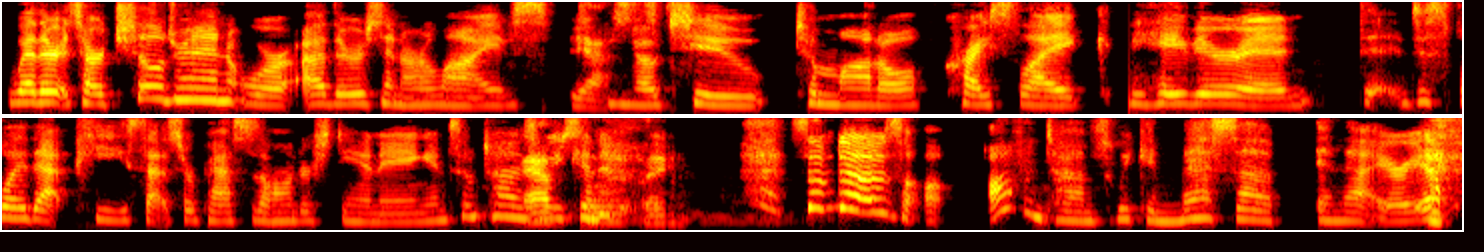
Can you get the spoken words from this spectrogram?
whether it's our children or others in our lives, yes. you know, to to model Christ-like behavior and display that peace that surpasses all understanding. And sometimes Absolutely. we can, sometimes, oftentimes, we can mess up in that area.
